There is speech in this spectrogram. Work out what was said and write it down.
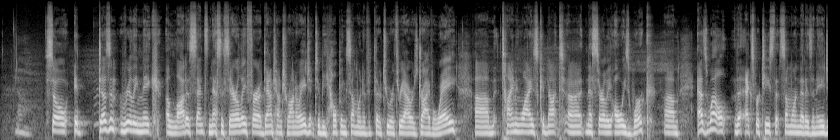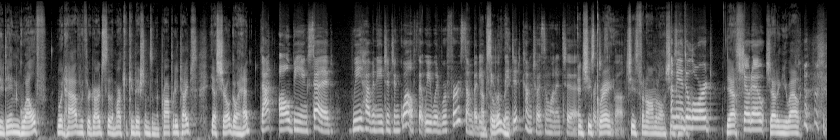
So it doesn't really make a lot of sense necessarily for a downtown Toronto agent to be helping someone if they're two or three hours drive away. Um, timing wise, could not uh, necessarily always work. Um, as well, the expertise that someone that is an agent in Guelph would have with regards to the market conditions and the property types. Yes, Cheryl, go ahead. That all being said, we have an agent in Guelph that we would refer somebody Absolutely. to if they did come to us and wanted to. And she's great. She's phenomenal. She's Amanda Lord. Yes. Shout out. Shouting you out.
